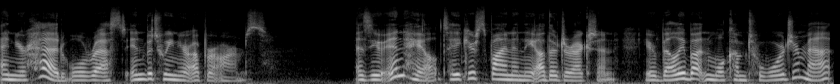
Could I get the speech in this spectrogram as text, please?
and your head will rest in between your upper arms. As you inhale, take your spine in the other direction. Your belly button will come toward your mat,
